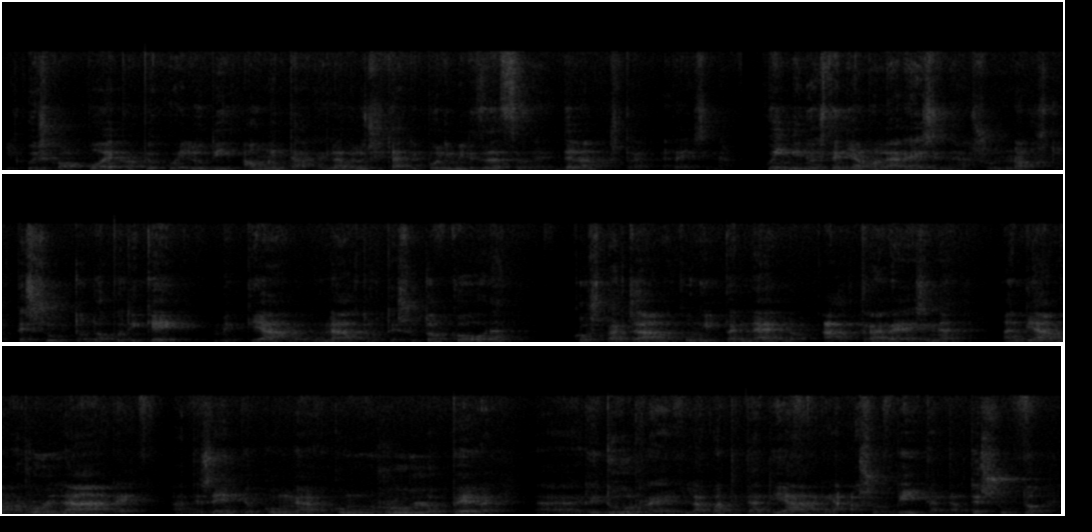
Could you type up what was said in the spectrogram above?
il cui scopo è proprio quello di aumentare la velocità di polimerizzazione della nostra resina. Quindi noi stendiamo la resina sul nostro tessuto, dopodiché mettiamo un altro tessuto ancora, cospargiamo con il pennello altra resina, andiamo a rullare ad esempio con, con un rullo per eh, ridurre la quantità di aria assorbita dal tessuto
